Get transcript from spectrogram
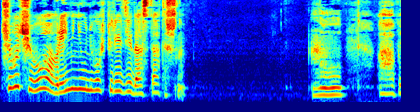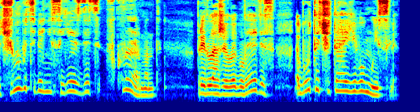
Чего-чего, а времени у него впереди достаточно. «Ну, а почему бы тебе не съездить в Клэрмонт?» — предложила Глэдис, будто читая его мысли.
